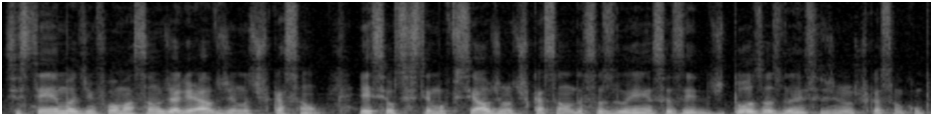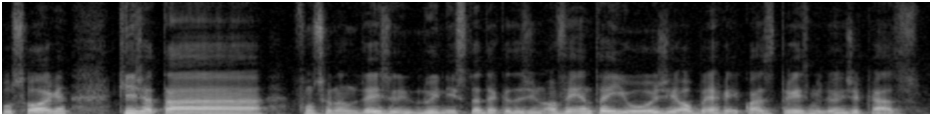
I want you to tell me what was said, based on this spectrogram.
Sistema de Informação de Agravos de Notificação. Esse é o sistema oficial de notificação dessas doenças e de todas as doenças de notificação compulsória, que já está funcionando desde o início da década de 90 e hoje alberga quase 3 milhões de casos.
